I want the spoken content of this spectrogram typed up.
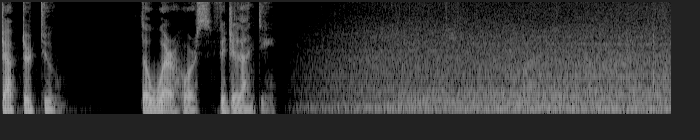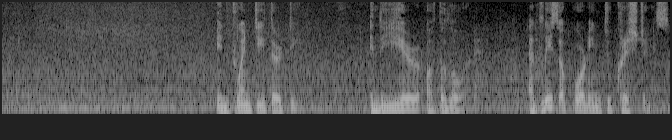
Chapter 2 The Werehorse Vigilante. In 2030, in the year of the Lord, at least according to Christians,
